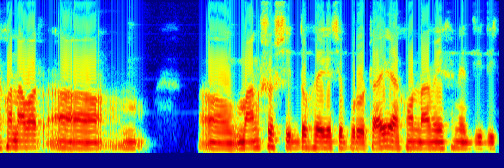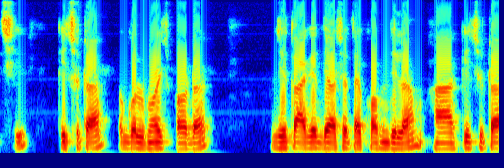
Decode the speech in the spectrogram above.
এখন আমার মাংস সিদ্ধ হয়ে গেছে পুরোটাই। এখন আমি এখানে দিয়ে দিচ্ছি কিছুটা গোলমরিচ পাউডার। যেহেতু আগে দেওয়া আছে তাই কম দিলাম, আর কিছুটা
